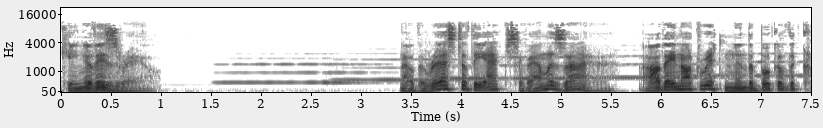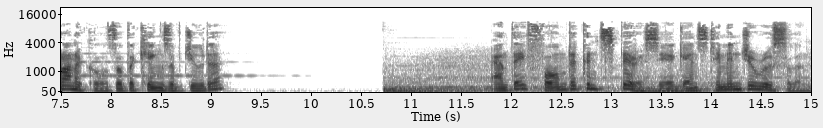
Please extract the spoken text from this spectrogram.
king of Israel. Now the rest of the acts of Amaziah, are they not written in the book of the Chronicles of the kings of Judah? And they formed a conspiracy against him in Jerusalem.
